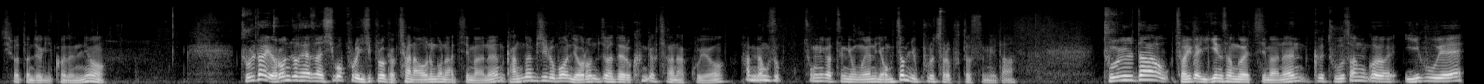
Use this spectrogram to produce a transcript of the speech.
치렀던 적이 있거든요. 둘 다 여론조사에서는 15% 20% 격차 나오는 건 맞지만은 강금실 후보는 여론조사대로 큰 격차가 났고요. 한명숙 총리 같은 경우에는 0.6%차로 붙었습니다. 둘 다 저희가 이긴 선거였지만은 그 두 선거 이후에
